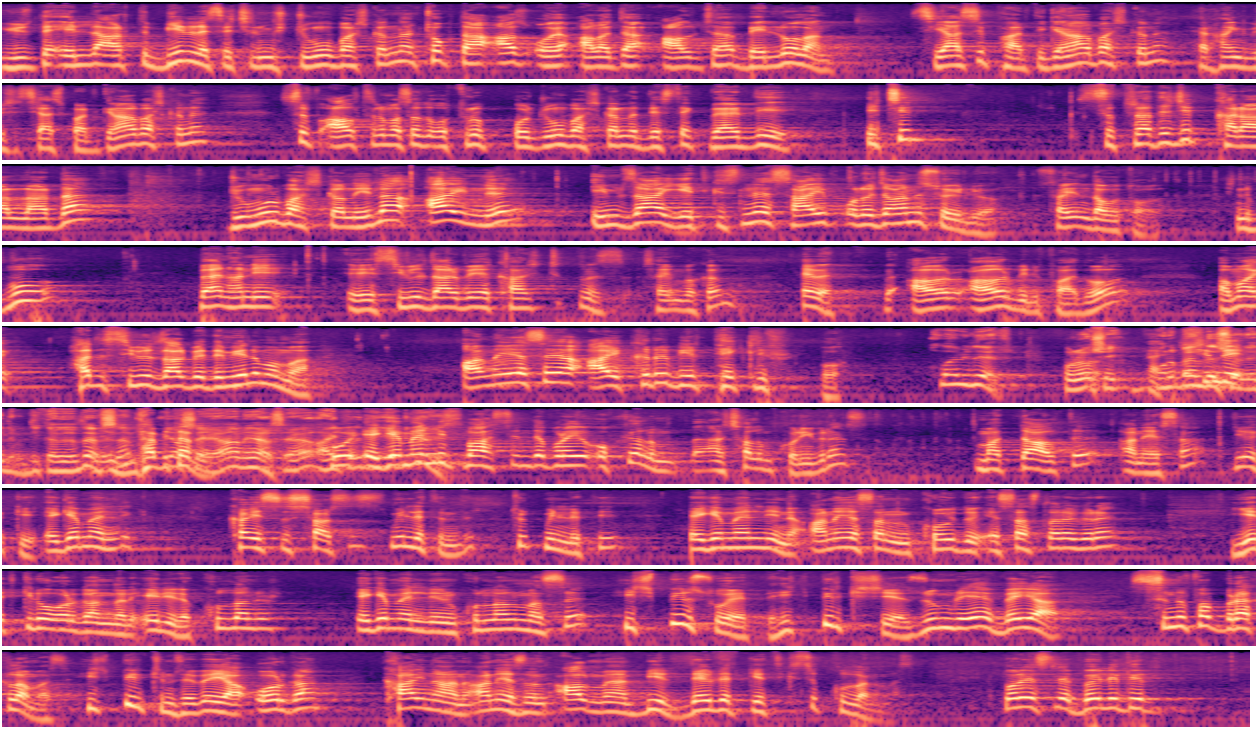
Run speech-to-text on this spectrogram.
%50 artı 1 ile seçilmiş Cumhurbaşkanı'ndan çok daha az oy alacağı, alacağı belli olan siyasi parti genel başkanı, herhangi bir siyasi parti genel başkanı sırf altılı masada oturup o Cumhurbaşkanı'na destek verdiği için stratejik kararlarda Cumhurbaşkanıyla aynı imza yetkisine sahip olacağını söylüyor Sayın Davutoğlu. Şimdi bu ben hani e, sivil darbeye karşı çıktınız Sayın Bakanım. Evet ve ağır ağır bir ifade o. Ama hadi sivil darbe demeyelim ama anayasaya aykırı bir teklif. Olabilir. Bunu- şey, Yani onu ben şimdi- de söyledim dikkat edersen. Tabii, tabii. yasaya, anayasaya Bu egemenlik bahsinde burayı okuyalım, açalım konuyu biraz. Madde 6 anayasa diyor ki egemenlik kayıtsız şartsız milletindir. Türk milleti egemenliğini anayasanın koyduğu esaslara göre yetkili organları eliyle kullanır. Egemenliğinin kullanılması hiçbir surette hiçbir kişiye, zümreye veya sınıfa bırakılamaz. Hiçbir kimse veya organ kaynağını anayasadan almayan bir devlet yetkisi kullanamaz. Dolayısıyla böyle bir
